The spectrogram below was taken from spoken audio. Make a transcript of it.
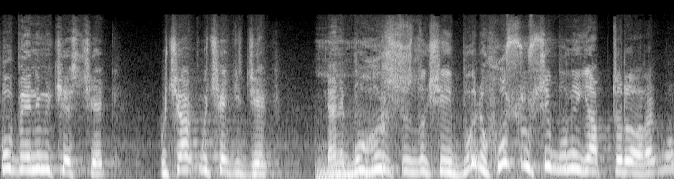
bu beni mi kesecek? Bıçak mı çekecek? Yani bu hırsızlık şeyi böyle hususi bunu yaptırılarak bu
